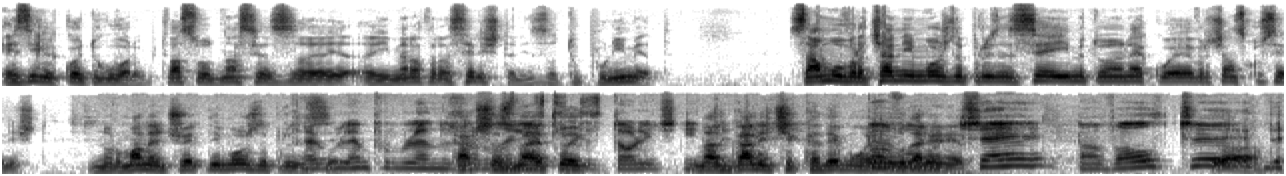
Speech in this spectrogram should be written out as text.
езика, който говорим. Това се отнася за имената на селища ни, за топонимията. Само врачани може да произнесе името на някое врачанско селище. Нормален човек не може да произнесе. Това е голям проблем на Как ще знае той столичните. на Галиче къде му е ударението? Паволче, Паволче. Да.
